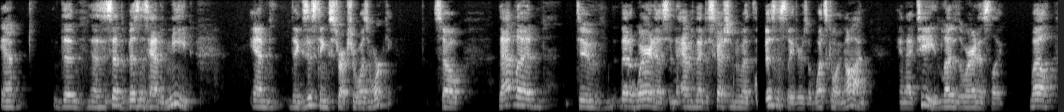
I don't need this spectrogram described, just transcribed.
And the as I said, the business had a need, and the existing structure wasn't working. So that led to that awareness and having that discussion with the business leaders of what's going on in IT led to the awareness like, well,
